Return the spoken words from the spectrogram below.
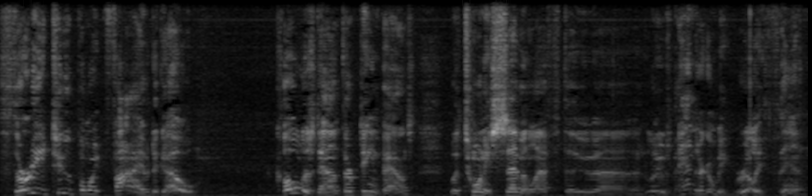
32.5 to go. Cole is down 13 pounds with 27 left to uh, lose. Man, they're going to be really thin.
